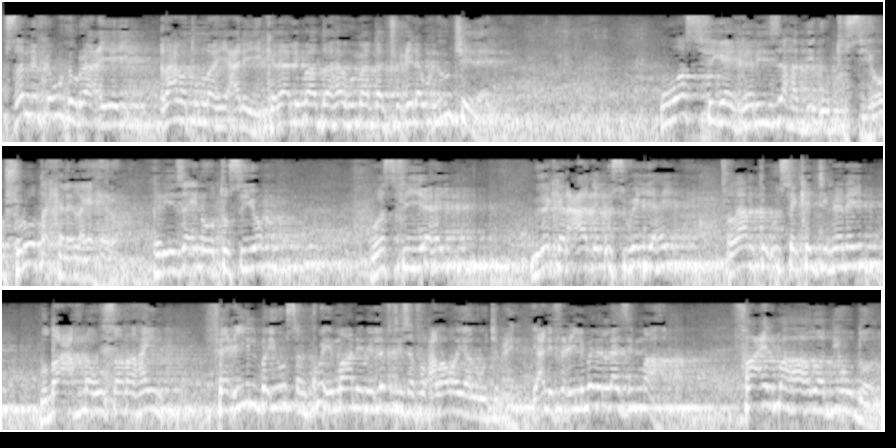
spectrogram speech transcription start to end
musanifka wuxuu raaciyey raxmatullaahi calayhi kada limaa dahaahumaa qad jucila wuxuu u jeedaa wasfiga khariisa haddii uu tusiyo oo shuruuda kale laga helo. Khariisa inuu tusiyo wasfi yahay mudakar caaqil u sugan yahay laamta uusan ka jiranayn mudaacafna uusan ahayn faciilba yuusan ku imaanayne laftiisa fucalaawo ayaa lagu jamcin yacni faciilnimada laazim ma aha. Ma ahaado haddii uu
